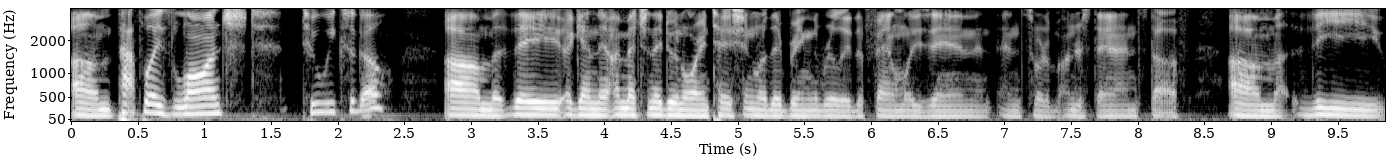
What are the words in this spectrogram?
um, Pathways launched two weeks ago. Um, they again, they, I mentioned they do an orientation where they bring the, really the families in and, and sort of understand stuff. Um, the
